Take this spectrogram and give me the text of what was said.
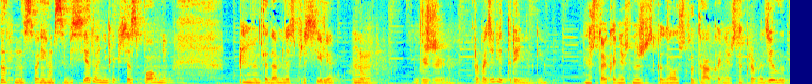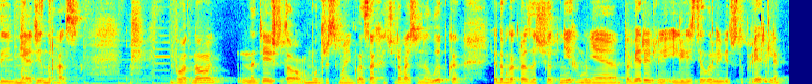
на своем собеседовании, как сейчас помню, когда меня спросили, ну, вы же проводили тренинги? На что я, конечно же, сказала, что да, конечно, проводила, да и не один раз. Вот, но надеюсь, что мудрость в моих глазах и очаровательная улыбка. Я думаю, как раз за счет них мне поверили или сделали вид, что поверили.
